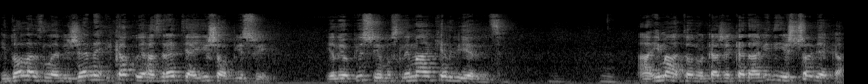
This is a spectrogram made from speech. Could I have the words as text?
I dolazile bi žene i kako je Hazretija iša opisuje. Je li opisuje muslimanke ili vjernice? A imate ono, kaže, kada vidiš čovjeka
